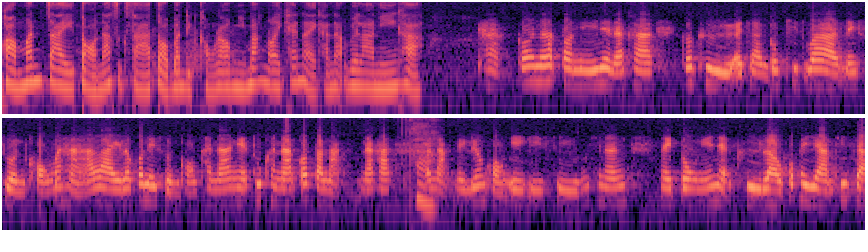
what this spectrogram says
ความมั่นใจต่อนักศึกษาต่อบัณฑิตของเรามีมากน้อยแค่ไหนคะณเวลานี้ค่ะ ค่ะ ก็ณตอนนี้เนี่ยนะคะ ก็คืออาจารย์ก็คิดว่าในส่วนของมหาอะไรแล้วก็ในส่วนของคณะเนี่ยทุกคณะก็ตระหนักนะคะตระหนักในเรื่องของ AEC เพราะฉะนั้นในตรงนี้เนี่ยคือเราก็พยายามที่จะ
